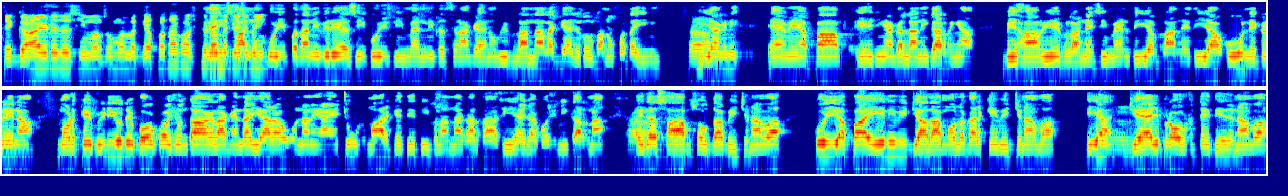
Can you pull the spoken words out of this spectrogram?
ਤੇ ਗਾਂ ਜਿਹੜੇ ਤੇ ਸੀਮਨ ਸੁਮਨ ਲੱਗਿਆ ਪਤਾ ਕੁਛ ਕਿਹੜਾ ਨਹੀਂ ਲੱਗਿਆ ਕਿ ਸਾਨੂੰ ਨਹੀਂ? ਕੋਈ ਪਤਾ ਨਹੀਂ ਵੀਰੇ ਅਸੀਂ ਕੋਈ ਸੀਮੈਂਟ ਨਹੀਂ ਦੱਸਣਾ ਕਿਸੇ ਨੂੰ ਵੀ ਫਲਾਨਾ ਲੱਗਿਆ ਜਦੋਂ ਸਾਨੂੰ ਪਤਾ ਹੀ ਨਹੀਂ। ਠੀਕ ਆ ਕਿ ਨਹੀਂ? ਐਵੇਂ ਆਪਾਂ ਇਹੋ ਜੀਆਂ ਗੱਲਾਂ ਨਹੀਂ ਕਰਨੀਆਂ ਵੀ ਹਾਂ ਵੀ ਇਹ ਫਲਾਣੇ ਸੀਮੈਂਟ ਦੀ ਆ ਫਲਾਣੇ ਦੀ ਆ ਉਹ ਨਿਕਲੇ ਨਾ ਮੁੜ ਕੇ ਵੀਡੀਓ ਤੇ ਬਹੁਤ ਕੁਝ ਹੁੰਦਾ ਅਗਲਾ ਕਹਿੰਦਾ ਯਾਰ ਉਹਨਾਂ ਨੇ ਐਂ ਝੂਠ ਮਾਰ ਕੇ ਦੇਤੀ ਫਲਾਨਾ ਕਰਤਾ ਅਸੀਂ ਇਹੋ ਜਿਹਾ ਕੁਝ ਨਹੀਂ ਕਰਨਾ ਇਹਦਾ ਸਾਫ਼ ਸੌਦਾ ਵੇਚਣਾ ਵਾ ਕੋਈ ਆਪਾਂ ਇਹ ਨਹੀਂ ਵੀ ਜ਼ਿਆਦਾ ਮੁੱਲ ਕਰਕੇ ਵੇਚਣਾ ਵਾ ਠੀਕ ਆ। ਜਾਇਜ਼ ਪ੍ਰੋਫਿਟ ਤੇ ਦੇ ਦੇਣਾ ਵਾ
